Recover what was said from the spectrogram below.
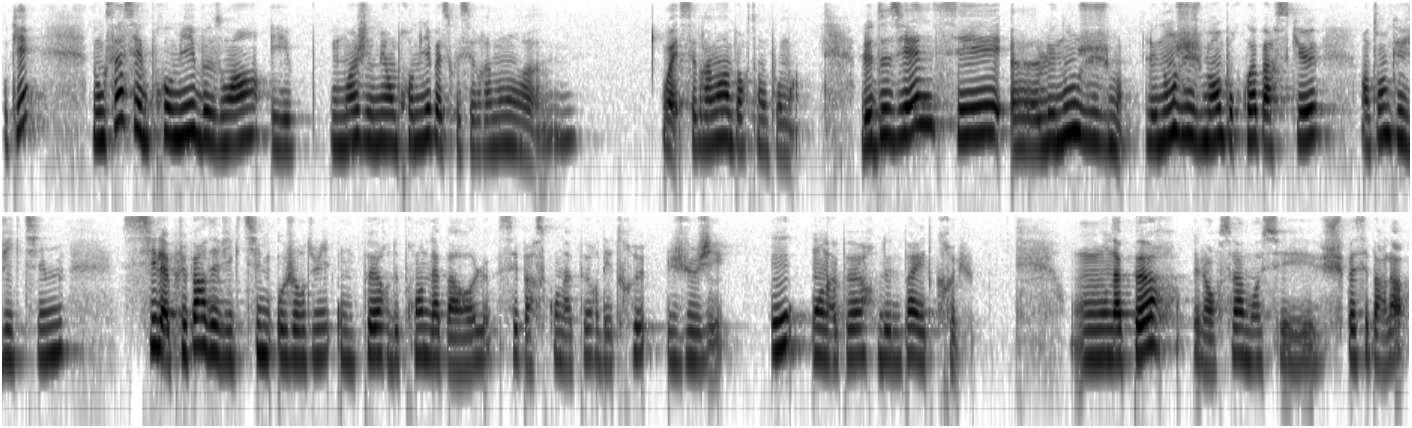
Ok? Donc ça c'est le premier besoin et moi je le mets en premier parce que c'est vraiment... Euh, Ouais, c'est vraiment important pour moi. Le deuxième, c'est euh, le non-jugement. Le non-jugement, pourquoi? Parce que, en tant que victime, si la plupart des victimes aujourd'hui ont peur de prendre la parole, c'est parce qu'on a peur d'être jugé ou on a peur de ne pas être cru. On a peur, alors ça, moi, c'est, je suis passée par là.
